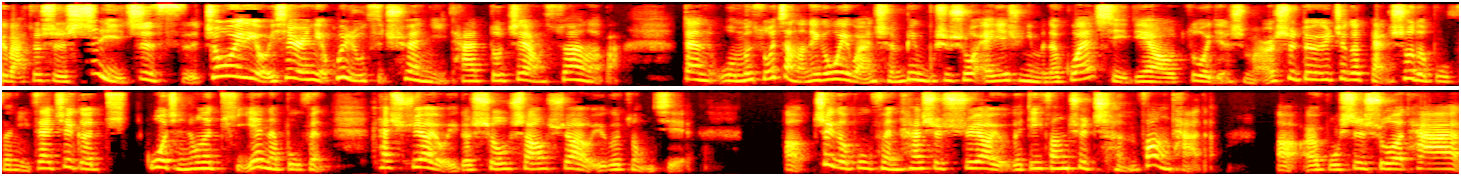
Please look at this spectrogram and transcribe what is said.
对吧？就是事已至此，周围有一些人也会如此劝你，他都这样算了吧。但我们所讲的那个未完成，并不是说，哎，也许你们的关系一定要做一点什么，而是对于这个感受的部分，你在这个体过程中的体验的部分，它需要有一个收梢，需要有一个总结。啊，这个部分它是需要有个地方去盛放它的啊，而不是说它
